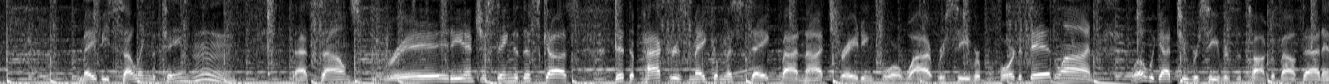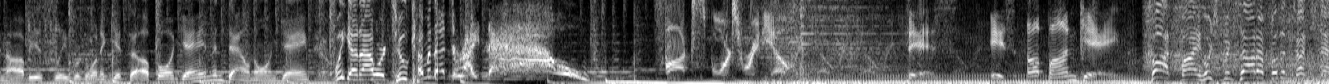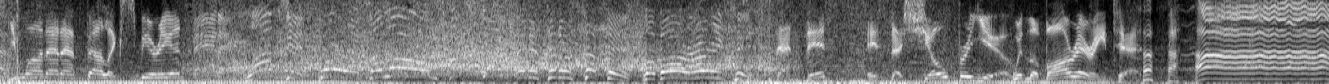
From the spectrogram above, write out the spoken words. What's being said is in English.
maybe selling the team? Hmm. That sounds pretty interesting to discuss. Did the Packers make a mistake by not trading for a wide receiver before the deadline? Well, we got two receivers to talk about that, and obviously we're going to get to up on game and down on game. We got hour two coming at you right now. Fox Sports Radio. This is Up on Game. Caught by Houshmandzadeh for the touchdown. You want NFL experience? Manning lobs it. Burress alone intercepted. LaVar Arrington. Then this is the show for you with LaVar Arrington.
